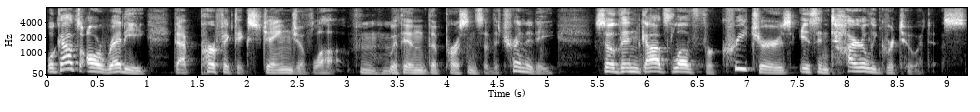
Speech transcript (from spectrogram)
Well, God's already that perfect exchange of love mm-hmm. within the persons of the Trinity. So then God's love for creatures is entirely gratuitous,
